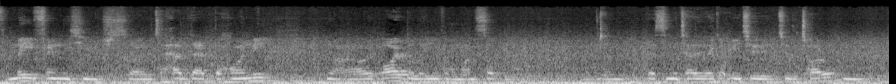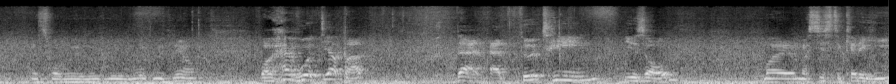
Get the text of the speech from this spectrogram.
for me, family's huge. So to have that behind me, you know, I, I believe I'm unstoppable. And that's the mentality that got me to, to the title, and that's what we're, we're, working with now. Well, I have worked out, but that at 13 years old, my, my sister Kerehi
